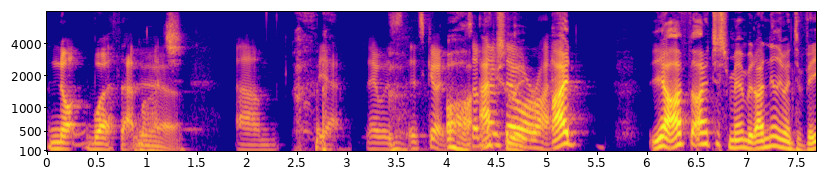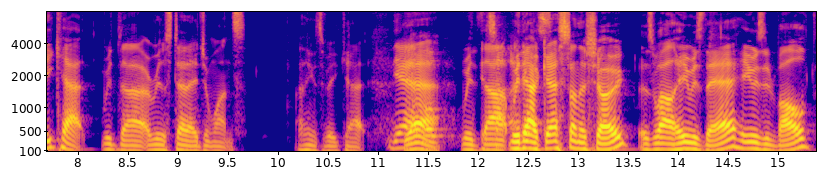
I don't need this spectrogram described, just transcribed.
not worth that much. Um, yeah, it was. It's good. Oh, Sometimes actually, they're all right. I yeah, I, I just remembered. I nearly went to VCAT with uh, a real estate agent once. I think it's VCAT. Yeah, yeah, well, with uh, with our guest on the show as well. He was there. He was involved.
